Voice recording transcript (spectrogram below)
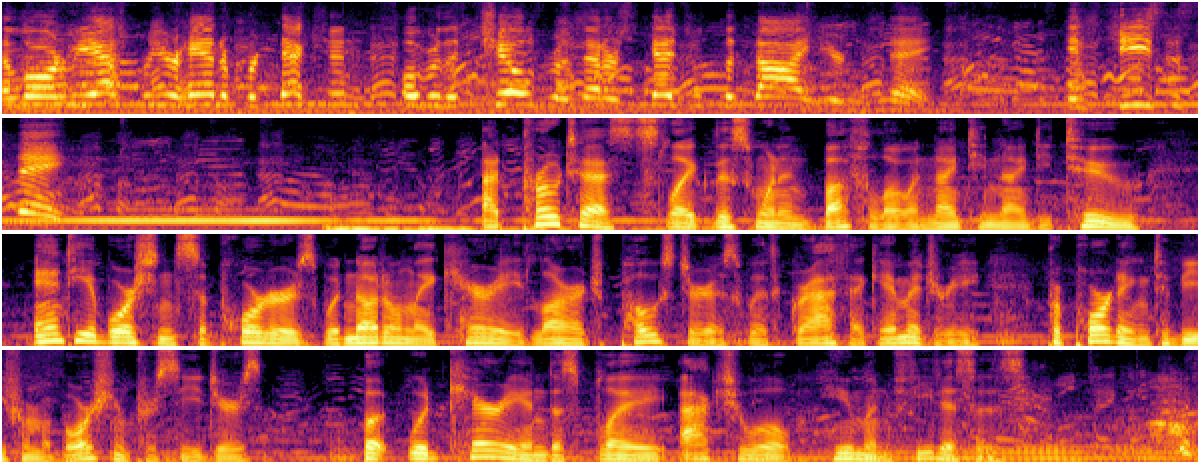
And Lord, we ask for your hand of protection over the children that are scheduled to die here today. In Jesus' name. At protests like this one in Buffalo in 1992, anti abortion supporters would not only carry large posters with graphic imagery purporting to be from abortion procedures, but would carry and display actual human fetuses. This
